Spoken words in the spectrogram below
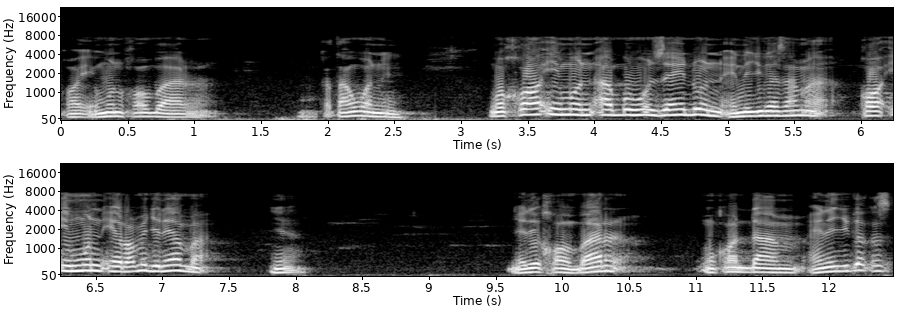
Kok imun khobar. Ketahuan nih. Wa qaimun Abu Zaidun. Ini juga sama. Qaimun i'rabnya jadi apa? Ya. Jadi khobar muqaddam. Ini juga kes,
